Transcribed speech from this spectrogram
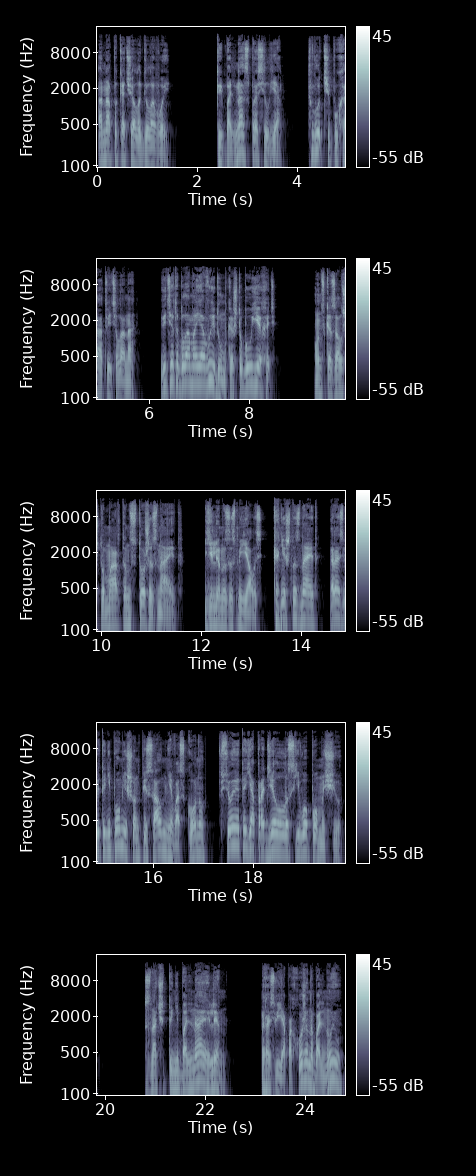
Она покачала головой. «Ты больна?» — спросил я. «Вот чепуха», — ответила она. «Ведь это была моя выдумка, чтобы уехать». Он сказал, что Мартенс тоже знает. Елена засмеялась. «Конечно, знает. Разве ты не помнишь, он писал мне в Аскону, все это я проделала с его помощью. Значит, ты не больная, Лен? Разве я похожа на больную?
